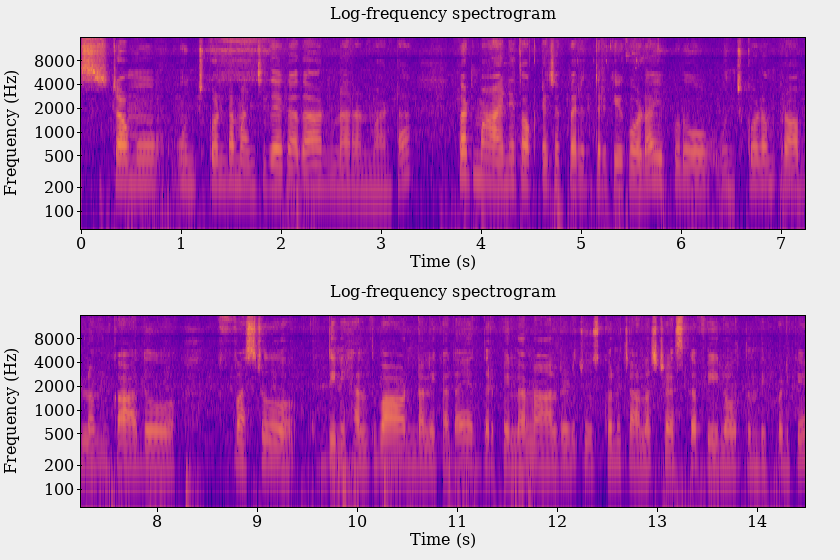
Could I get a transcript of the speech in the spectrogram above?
ఇష్టము ఉంచుకుంటే మంచిదే కదా అన్నారనమాట బట్ మా ఆయన అయితే ఒకటే చెప్పారు ఇద్దరికీ కూడా ఇప్పుడు ఉంచుకోవడం ప్రాబ్లం కాదు. ఫస్ట్ దీని హెల్త్ బాగుండాలి కదా ఇద్దరు పిల్లల్ని ఆల్రెడీ చూసుకొని చాలా స్ట్రెస్గా ఫీల్ అవుతుంది ఇప్పటికే.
